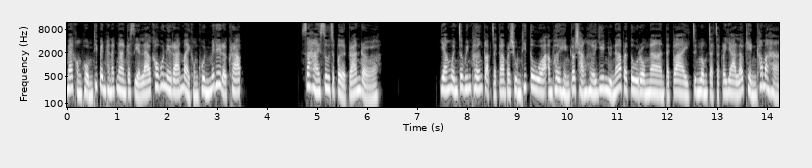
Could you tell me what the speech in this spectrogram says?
แม่ของผมที่เป็นพนักงานเกษียณแล้วเข้าหุ้นในร้านใหม่ของคุณไม่ได้เหรอครับ สหายซูจะเปิดร้านเหรอ ยังเหวินจะวินเพิงกลับจากการประชุมที่ตัวอำเภอเห็นเกาช้างเหอยืนอยู่หน้าประตูโรงงานแต่ไกลจึงลงจากจักรยานแล้วเข็นเข้ามาหา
